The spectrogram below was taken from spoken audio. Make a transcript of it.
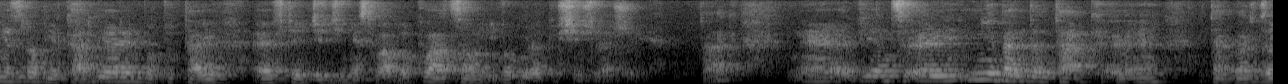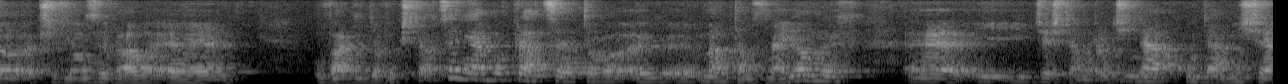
nie zrobię kariery, bo tutaj e, w tej dziedzinie słabo płacą i w ogóle tu się źle żyje. Tak? E, Więc e, nie będę tak, tak bardzo przywiązywał uwagi do wykształcenia, bo pracę to mam tam znajomych i gdzieś tam rodzina, uda mi się,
